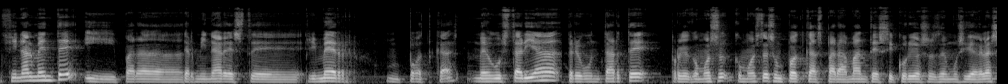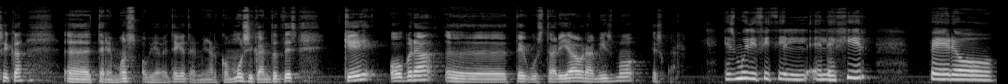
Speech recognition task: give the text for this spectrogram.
Finalmente, y para terminar este primer podcast, me gustaría preguntarte, porque como, como esto es un podcast para amantes y curiosos de música clásica, eh, tenemos obviamente que terminar con música. Entonces, ¿qué obra eh, te gustaría ahora mismo escuchar? Es muy difícil elegir, pero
